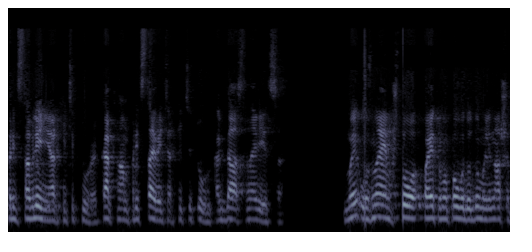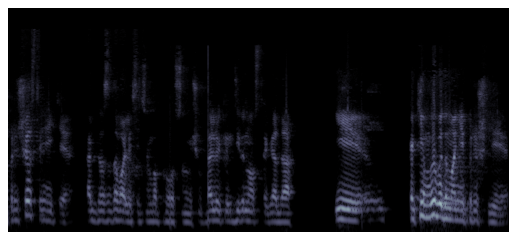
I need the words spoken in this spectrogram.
представления архитектуры. Как нам представить архитектуру, когда остановиться – мы узнаем, что по этому поводу думали наши предшественники, когда задавались этим вопросом еще в далеких 90-х годах, и каким выводом они пришли,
